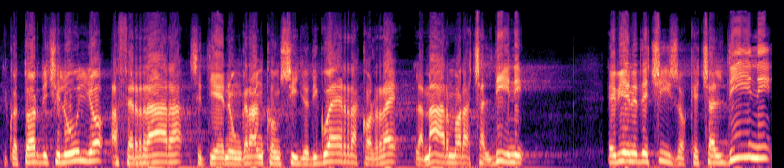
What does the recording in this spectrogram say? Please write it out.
Il 14 luglio a Ferrara si tiene un gran consiglio di guerra col re, la Marmora, Cialdini e viene deciso che Cialdini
